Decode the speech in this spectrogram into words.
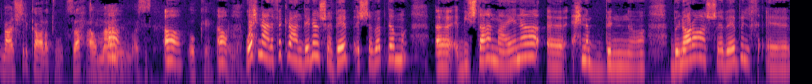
مع الشركة على طول صح؟ أو مع آه. المؤسسة. آه. أوكي آه. تمام. وإحنا على فكرة عندنا شباب الشباب ده م- آه بيشتغل معانا. آه إحنا بن بنرعى الشباب الخ- آه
